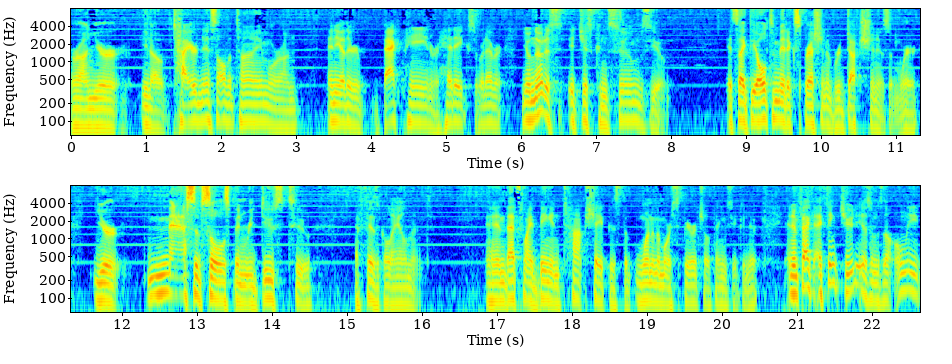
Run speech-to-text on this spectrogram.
or on your, you know, tiredness all the time, or on any other back pain or headaches or whatever, you'll notice it just consumes you. It's like the ultimate expression of reductionism, where your massive soul's been reduced to a physical ailment. And that's why being in top shape is the, one of the more spiritual things you can do. And in fact, I think Judaism is the only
